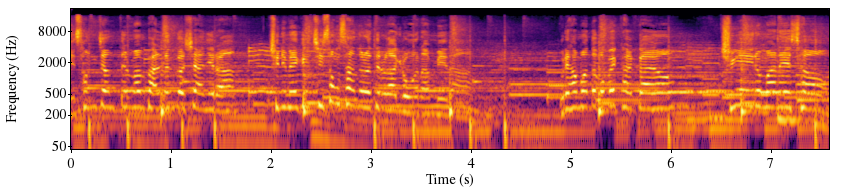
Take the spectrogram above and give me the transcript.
우리 성전들만 바른 것이 아니라 주님에게 지성산으로 들어가기를 원합니다. 우리 한 번 더 고백할까요? 주의 이름 안에서.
